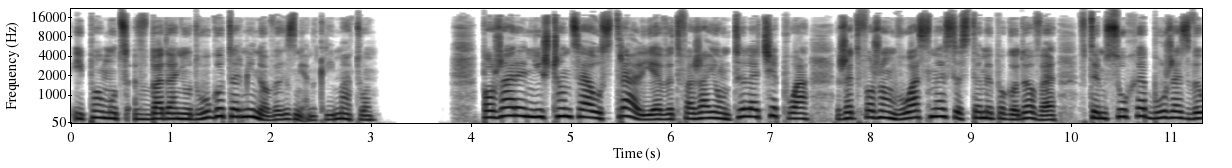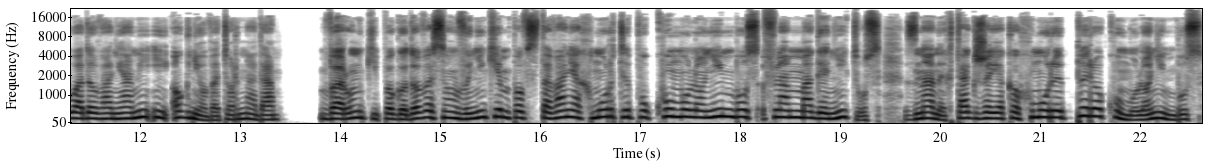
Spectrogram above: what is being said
i pomóc w badaniu długoterminowych zmian klimatu. Pożary niszczące Australię wytwarzają tyle ciepła, że tworzą własne systemy pogodowe, w tym suche burze z wyładowaniami i ogniowe tornada. Warunki pogodowe są wynikiem powstawania chmur typu cumulonimbus flammagenitus, znanych także jako chmury pyrocumulonimbus.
